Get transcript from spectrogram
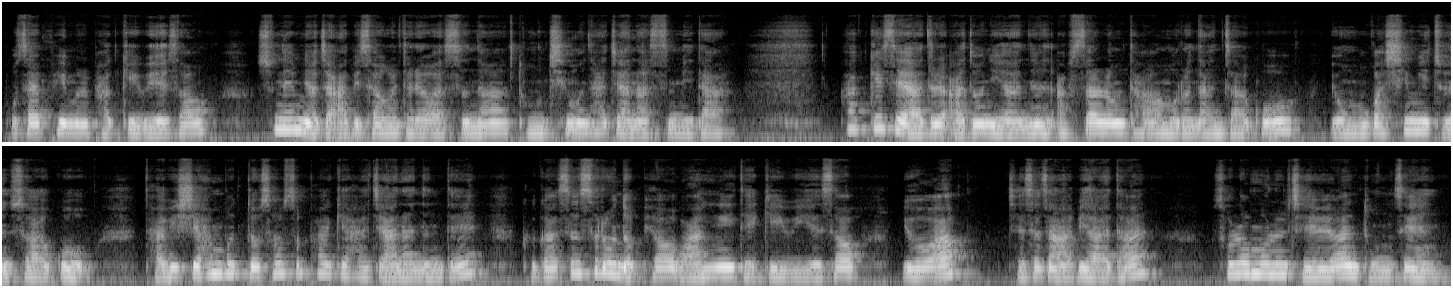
보살핌을 받기 위해서 수냄 여자 아비삭을 데려왔으나 동침은 하지 않았습니다. 학기세 아들 아도니아는 압살롬 다음으로 난 자고 용모가 심히 준수하고 다윗이 한 번도 서습하게 하지 않았는데 그가 스스로 높여 왕이 되기 위해서 요압, 제사장 아비아달, 솔로몬을 제외한 동생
